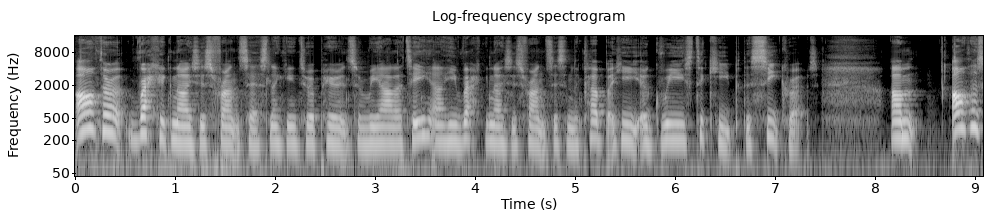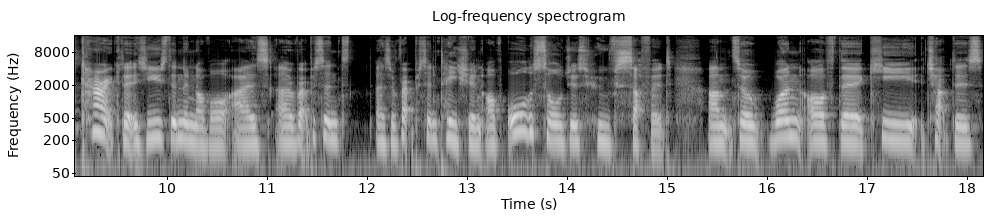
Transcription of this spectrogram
Arthur recognizes Francis, linking to appearance and reality. Uh, he recognizes Francis in the club, but he agrees to keep the secret. Um, Arthur's character is used in the novel as a represent as a representation of all the soldiers who've suffered. Um, so one of the key chapters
